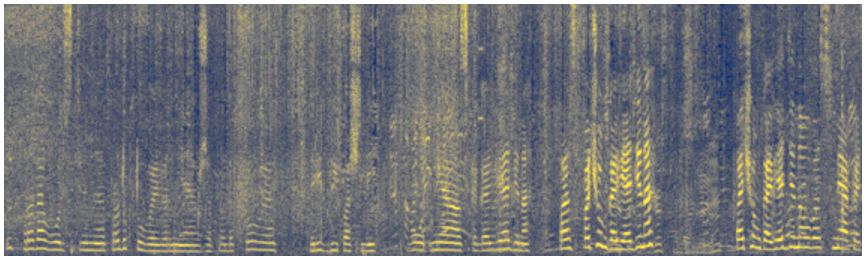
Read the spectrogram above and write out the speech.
Тут продовольственное, продуктовые, вернее, уже продуктовые ряды пошли. Вот мяско, говядина. По, почем говядина? Почем говядина у вас мякоть?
